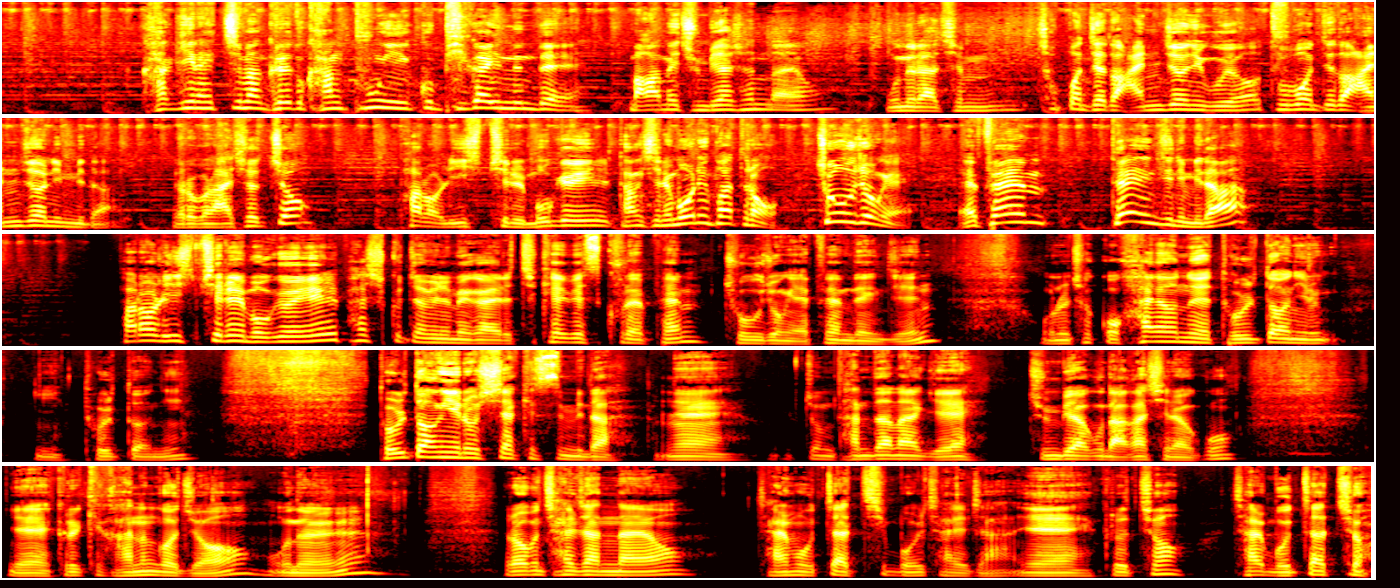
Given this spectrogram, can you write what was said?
가긴 했지만 그래도 강풍이 있고 비가 있는데 마음에 준비하셨나요? 오늘 아침 첫 번째도 안전이고요. 두 번째도 안전입니다. 여러분 아셨죠? 8월 27일 목요일 당신의 morning 파트너 조우종의 FM 대행진입니다. 8월 27일 목요일 89.1MHz KBS 쿨 FM 조우종의 FM 대행진. 오늘 첫 곡 하현우의 돌덩이 돌덩이 돌덩이로 시작했습니다. 네. 좀 단단하게 준비하고 나가시라고. 예, 그렇게 가는 거죠. 오늘. 여러분 잘 잤나요? 잘 못 잤지, 뭘 잘 자. 예, 그렇죠? 잘 못 잤죠?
